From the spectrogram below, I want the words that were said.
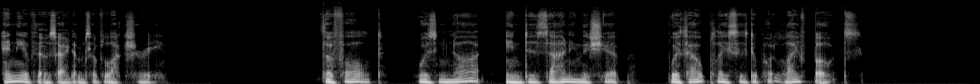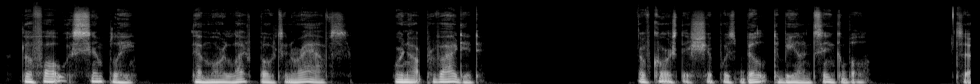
any of those items of luxury. The fault was not in designing the ship without places to put lifeboats. The fault was simply that more lifeboats and rafts were not provided. Of course, the ship was built to be unsinkable, so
